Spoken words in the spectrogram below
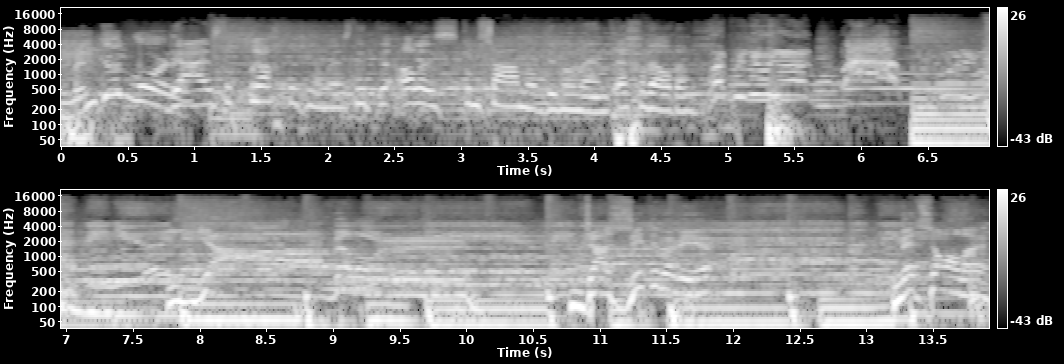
moment. Good morning. Ja, het is toch prachtig, jongens. Dit, alles komt samen op dit moment. Echt geweldig. Happy New Year! Happy New Year. Ja, wel hoor. Daar zitten we weer. Met z'n allen.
